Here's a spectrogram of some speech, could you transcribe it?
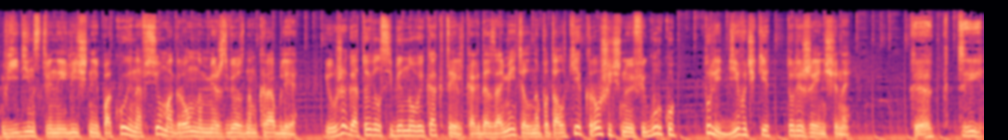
в единственные личные покои на всем огромном межзвездном корабле, и уже готовил себе новый коктейль, когда заметил на потолке крошечную фигурку то ли девочки, то ли женщины. «Как ты...»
